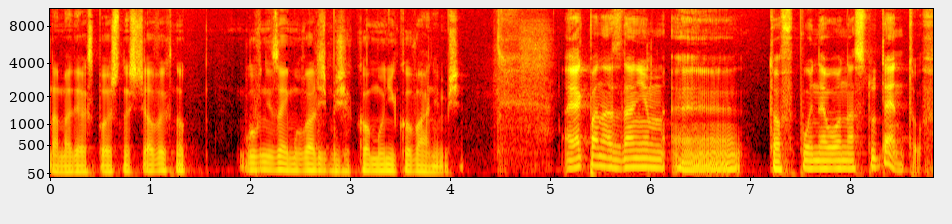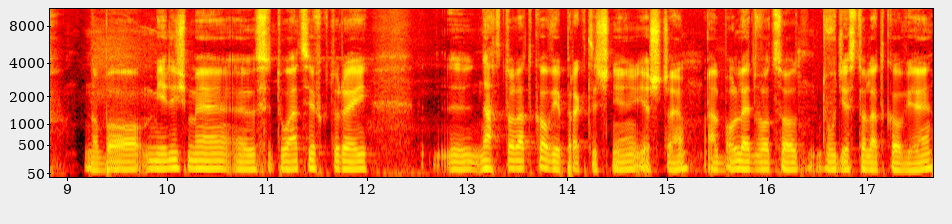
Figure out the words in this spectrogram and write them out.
na mediach społecznościowych. No, głównie zajmowaliśmy się komunikowaniem się. A jak Pana zdaniem e, to wpłynęło na studentów? No bo mieliśmy e, sytuację, w której nastolatkowie praktycznie jeszcze, albo ledwo co dwudziestolatkowie,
